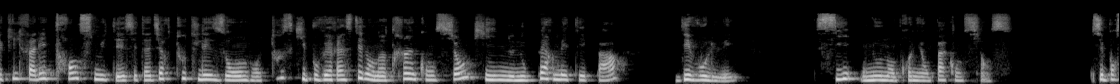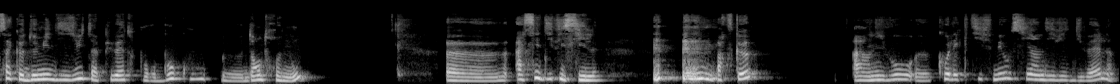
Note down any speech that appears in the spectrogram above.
ce qu'il fallait transmuter, c'est-à-dire toutes les ombres, tout ce qui pouvait rester dans notre inconscient qui ne nous permettait pas d'évoluer si nous n'en prenions pas conscience. C'est pour ça que 2018 a pu être pour beaucoup euh, d'entre nous euh, assez difficile parce que à un niveau euh, collectif mais aussi individuel,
